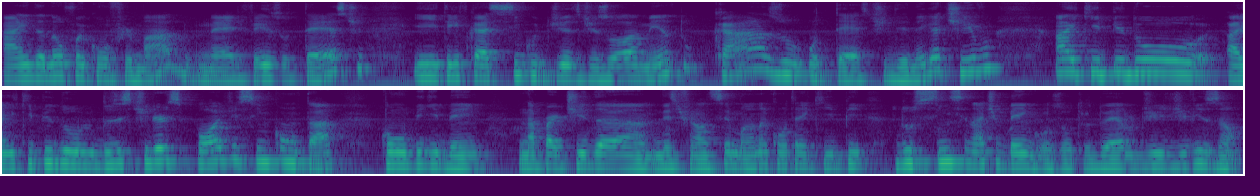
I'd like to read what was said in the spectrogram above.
ainda não foi confirmado, né? Ele fez o teste e tem que ficar esses cinco dias de isolamento. Caso o teste dê negativo, a equipe, do, a equipe do, dos Steelers pode sim contar com o Big Ben na partida neste final de semana contra a equipe do Cincinnati Bengals, outro duelo de divisão.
